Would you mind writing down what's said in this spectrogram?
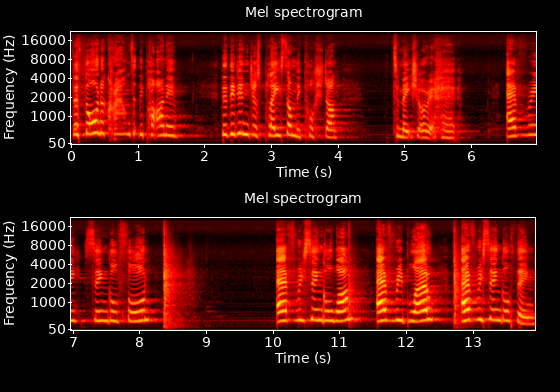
The thorn of crowns that they put on him, that they didn't just place on, they pushed on to make sure it hurt. Every single thorn, every single one, every blow, every single thing,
